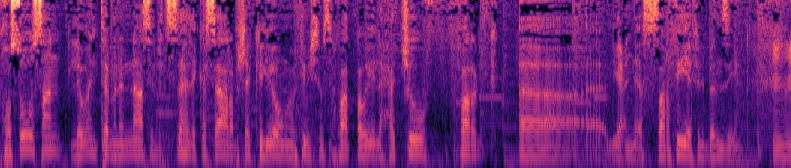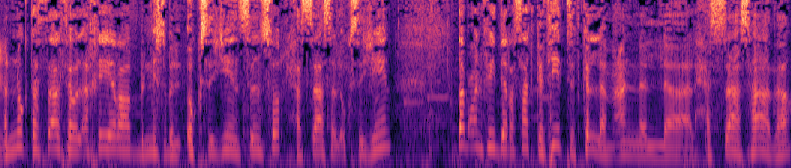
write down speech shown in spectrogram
خصوصا لو أنت من الناس اللي بتستهلك السياره بشكل يومي وتمشي مسافات طويلة حتشوف فرق آه يعني الصرفية في البنزين. النقطة الثالثة والأخيرة بالنسبة للأكسجين سنسور حساس الأكسجين طبعا في دراسات كثير تتكلم عن الحساس هذا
